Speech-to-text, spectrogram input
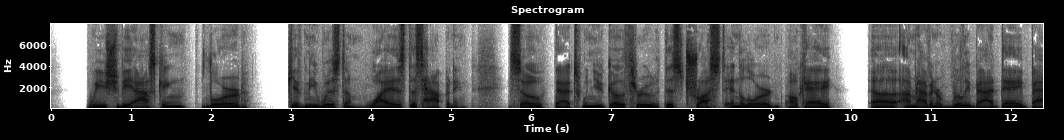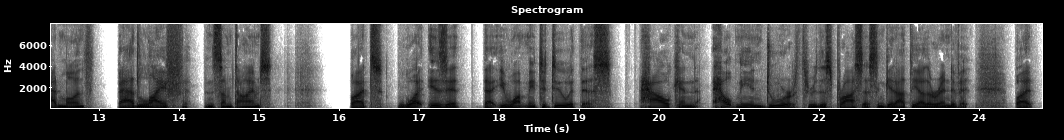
we should be asking, Lord, give me wisdom. Why is this happening? So that when you go through this trust in the Lord, okay, uh, I'm having a really bad day, bad month, bad life, and sometimes but what is it that you want me to do with this? How can help me endure through this process and get out the other end of it? But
